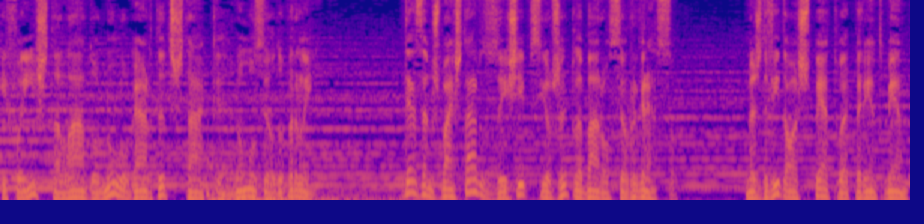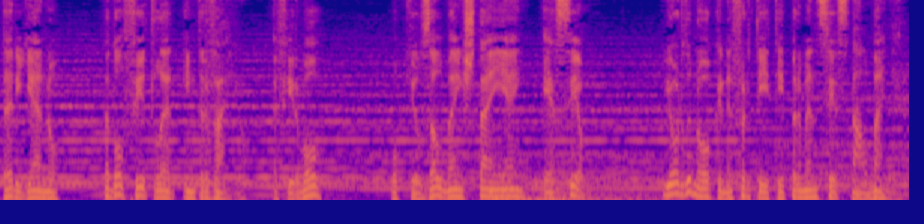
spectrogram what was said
e foi instalado num lugar de destaque no Museu de Berlim. Dez anos mais tarde, os egípcios reclamaram o seu regresso. Mas devido ao aspecto aparentemente ariano, Adolf Hitler interveio. Afirmou: O que os alemães têm é seu. E ordenou que Nefertiti permanecesse na Alemanha.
